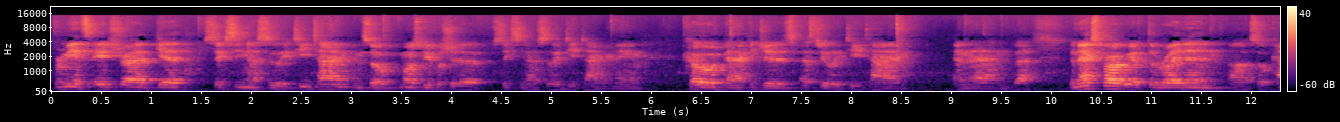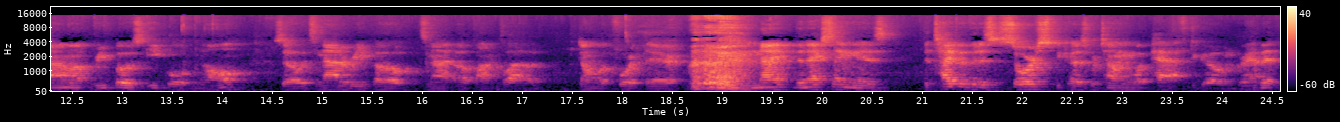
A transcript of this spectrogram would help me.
for me, it's H drive get 16 SLAT time, and so most people should have 16 SLAT time your name, code, packages, SLAT time, and then that. The next part we have to write in, uh, so comma, repos equal null, so it's not a repo, it's not up on cloud, don't look for it there. the, the next thing is the type of it is a source because we're telling what path to go and grab it.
